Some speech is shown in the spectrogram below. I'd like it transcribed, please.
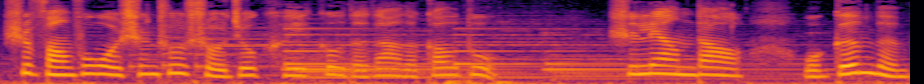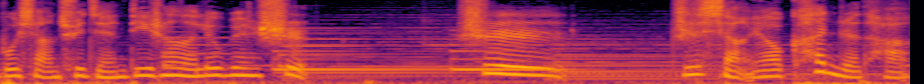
是仿佛我伸出手就可以够得到的高度。是亮到我根本不想去捡地上的六便士，是只想要看着它，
